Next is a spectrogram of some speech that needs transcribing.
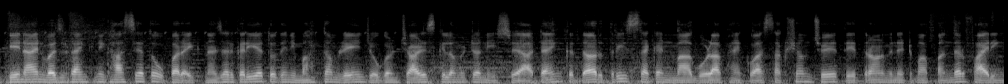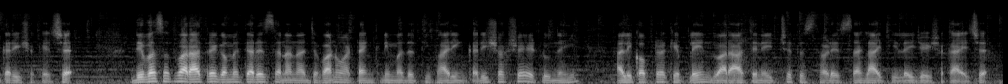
કે નાઇન વજ્ર ટેન્કની ખાસિયતો ઉપર એક નજર કરીએ તો તેની મહત્તમ રેન્જ ઓગણચાળીસ કિલોમીટરની છે. આ ટેન્ક દર ત્રીસ સેકન્ડમાં ગોળા ફેંકવા સક્ષમ છે. તે ત્રણ મિનિટમાં પંદર ફાયરિંગ કરી શકે છે. દિવસ અથવા રાત્રે ગમે ત્યારે સેનાના જવાનો આ ટેન્કની મદદથી ફાયરિંગ કરી શકશે. એટલું નહીં, હેલિકોપ્ટર કે પ્લેન દ્વારા તેને ઇચ્છિત સ્થળે સહેલાઈથી લઈ જઈ શકાય છે.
